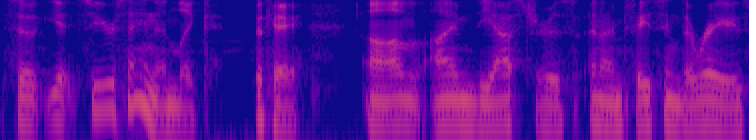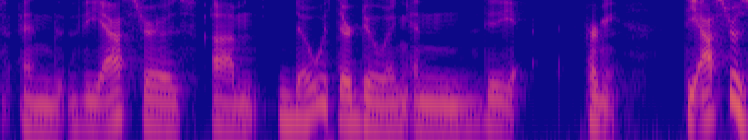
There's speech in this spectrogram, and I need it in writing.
so yeah, so you're saying then like okay, um, I'm the Astros and I'm facing the Rays, and the Astros um know what they're doing, and the pardon me, the Astros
